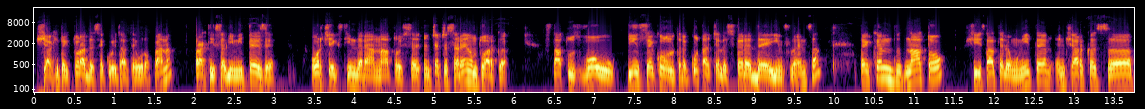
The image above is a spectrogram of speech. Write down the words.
și arhitectura de securitate europeană, practic să limiteze orice extindere a NATO și să încerce să reîntoarcă status quo din secolul trecut, acele sfere de influență, pe când NATO și Statele Unite încearcă să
